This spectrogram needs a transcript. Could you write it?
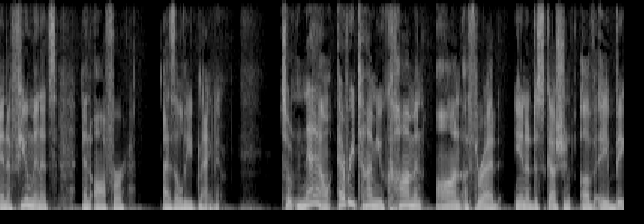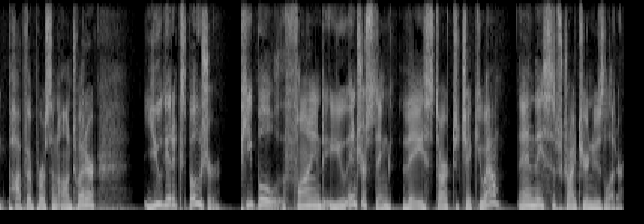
in a few minutes and offer as a lead magnet. So now, every time you comment on a thread in a discussion of a big popular person on Twitter, you get exposure people find you interesting. They start to check you out and they subscribe to your newsletter.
